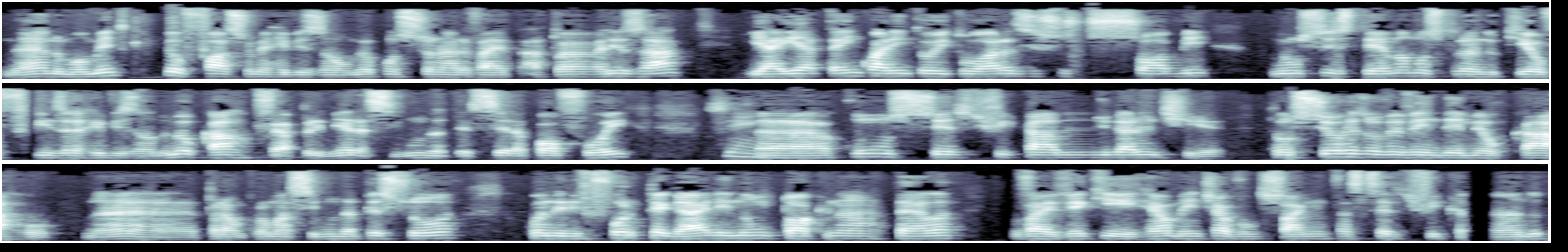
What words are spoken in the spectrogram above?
Né? No momento que eu faço a minha revisão, o meu concessionário vai atualizar, e aí, até em 48 horas, isso sobe num sistema mostrando que eu fiz a revisão do meu carro, que foi a primeira, a segunda, a terceira, qual foi, uh, com o certificado de garantia. Então, se eu resolver vender meu carro né, para uma segunda pessoa, quando ele for pegar, ele não toque na tela, vai ver que realmente a Volkswagen está certificando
